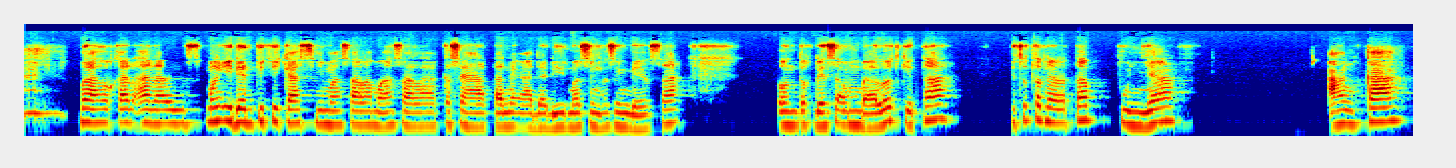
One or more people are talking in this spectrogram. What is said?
melakukan analisis, mengidentifikasi masalah-masalah kesehatan yang ada di masing-masing desa. Untuk desa Embalut kita itu ternyata punya angka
